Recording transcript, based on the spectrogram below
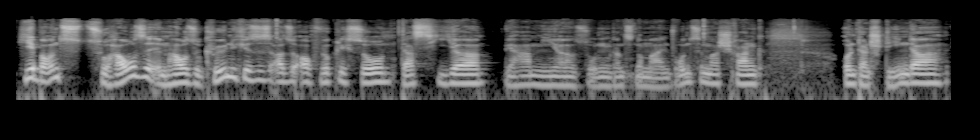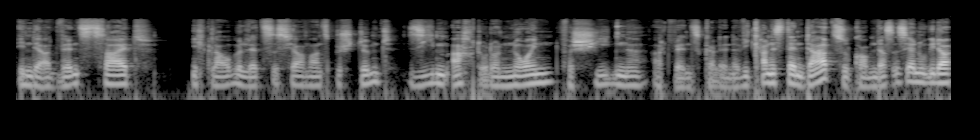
Hier bei uns zu Hause im Hause König ist es also auch wirklich so, dass hier, wir haben hier so einen ganz normalen Wohnzimmerschrank und dann stehen da in der Adventszeit, ich glaube letztes Jahr waren es bestimmt sieben, acht oder neun verschiedene Adventskalender. Wie kann es denn dazu kommen? Das ist ja nun wieder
